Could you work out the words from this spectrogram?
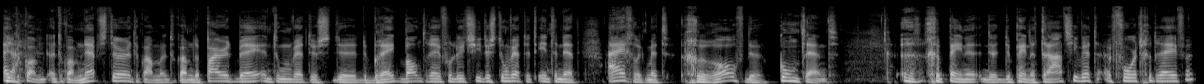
en, Ja. Toen, kwam, en toen kwam Napster, en toen kwam, toen kwam de Pirate Bay... en toen werd dus de, de breedbandrevolutie. Dus toen werd het internet eigenlijk met geroofde content... eh, de, de penetratie werd eh, voortgedreven.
